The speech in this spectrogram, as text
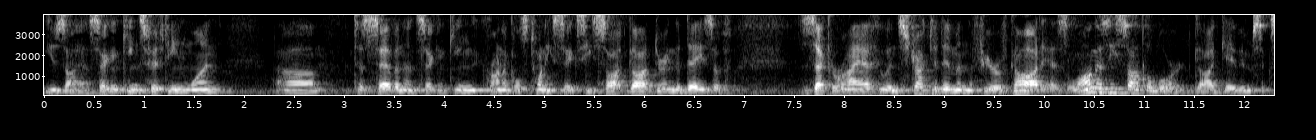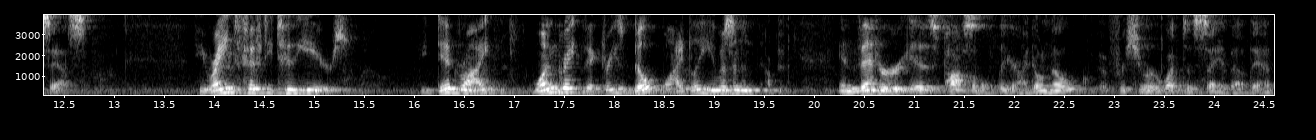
Uzziah, 2 Kings 15 1 um, to 7 and 2 King Chronicles 26. He sought God during the days of Zechariah, who instructed him in the fear of God. As long as he sought the Lord, God gave him success. He reigned 52 years. He did right, won great victories, built widely. He was an inventor, is possible there. I don't know for sure what to say about that.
